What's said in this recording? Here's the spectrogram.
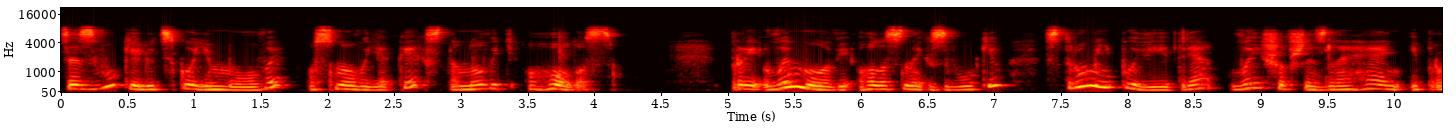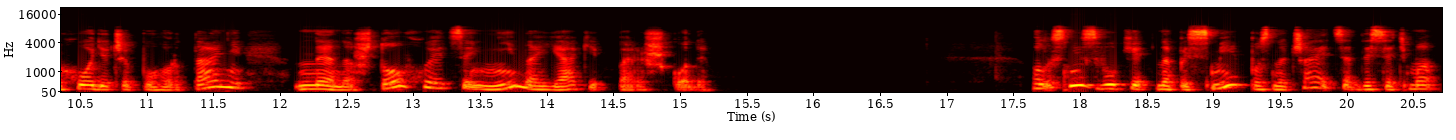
це звуки людської мови, основу яких становить голос. При вимові голосних звуків струмінь повітря, вийшовши з легень і проходячи по гортані, не наштовхується ні на які перешкоди. Голосні звуки на письмі позначаються десятьма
